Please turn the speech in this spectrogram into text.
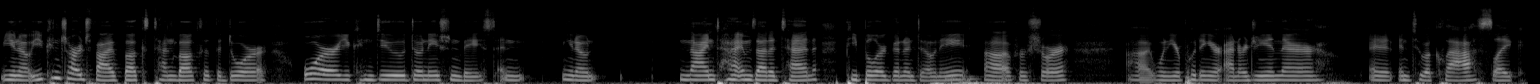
you know you can charge 5 bucks 10 bucks at the door or you can do donation based and you know 9 times out of 10 people are going to donate uh, for sure uh, when you're putting your energy in there and into a class. Like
